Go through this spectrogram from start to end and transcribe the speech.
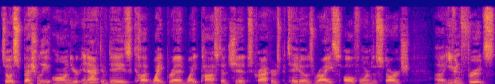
So, especially on your inactive days, cut white bread, white pasta, chips, crackers, potatoes, rice, all forms of starch, uh, even fruits.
